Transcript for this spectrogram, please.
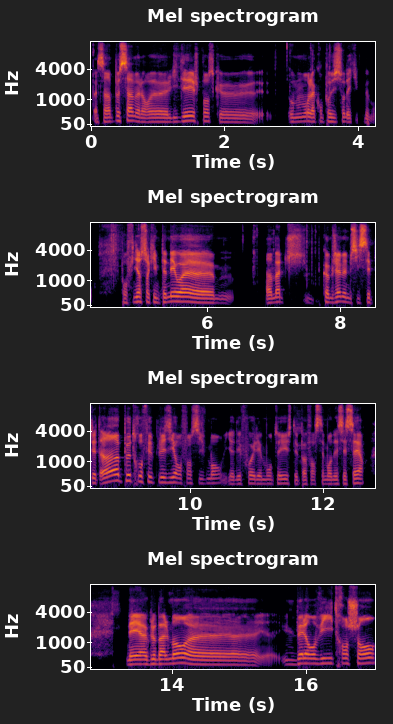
Bah, c'est un peu ça, mais alors euh, l'idée, je pense que au moment de la composition d'équipe, mais bon. Pour finir sur Kim Pembe, ouais, euh, un match comme j'aime, même si c'est peut-être un peu trop fait plaisir offensivement. Il y a des fois, il est monté, c'était pas forcément nécessaire. Mais euh, globalement, euh, une belle envie, tranchant.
